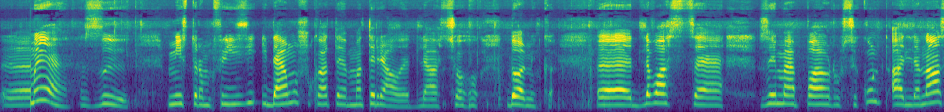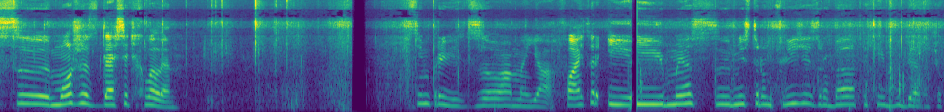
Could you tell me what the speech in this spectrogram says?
Е, Ми з містером Фрізі йдемо шукати матеріали для цього доміка. Е, Для вас це займе пару секунд, а для нас е, може 10 хвилин. Всім привіт! З вами я, Файтер, і, ми з містером Фрізі зробили такий будиночок.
